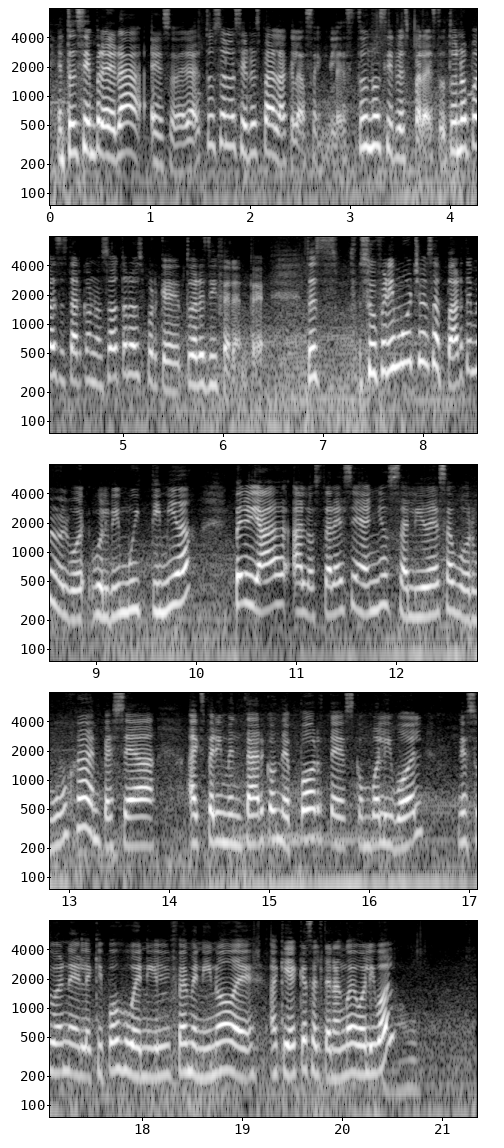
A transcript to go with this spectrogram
Entonces siempre era eso, era tú solo sirves para la clase de inglés, tú no sirves para esto, tú no puedes estar con nosotros porque tú eres diferente. Entonces sufrí mucho esa parte, me volví, muy tímida, pero ya a los 13 años salí de esa burbuja, empecé a, experimentar con deportes, con voleibol. Estuve en el equipo juvenil femenino de aquí, que es el Tenango de voleibol.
